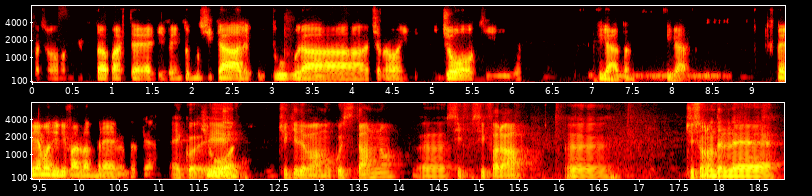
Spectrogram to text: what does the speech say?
facevamo tutta la parte di evento musicale, cultura, c'erano i, i giochi. Figata, figata. Speriamo di rifarlo a breve perché ecco, ci, eh, ci chiedevamo, quest'anno eh, si, si, farà, eh, ci sono delle,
